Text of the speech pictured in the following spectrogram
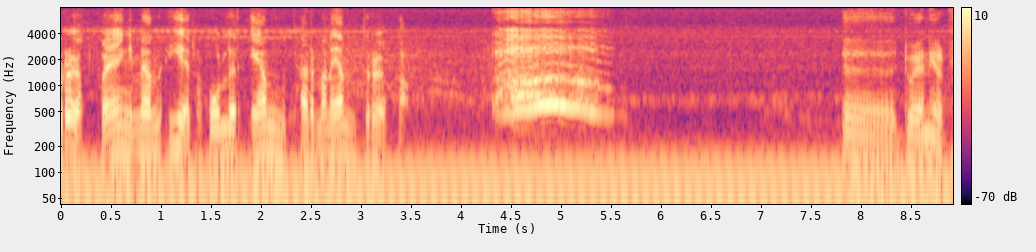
rötpoäng men erhåller en permanent röta. Eh, då är jag nere på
